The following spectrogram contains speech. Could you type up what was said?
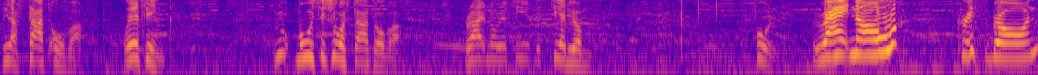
did a start over. What do you think? Me wish the show start over. Right now you see the stadium full. Right now, Chris Brown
